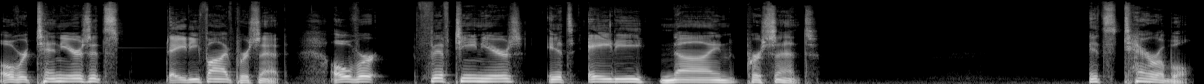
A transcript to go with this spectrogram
Over 10 years it's 85%. Over 15 years, it's 89%. It's terrible.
